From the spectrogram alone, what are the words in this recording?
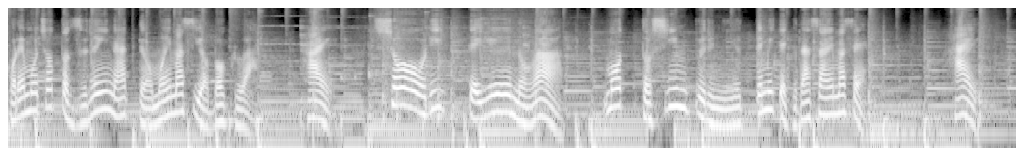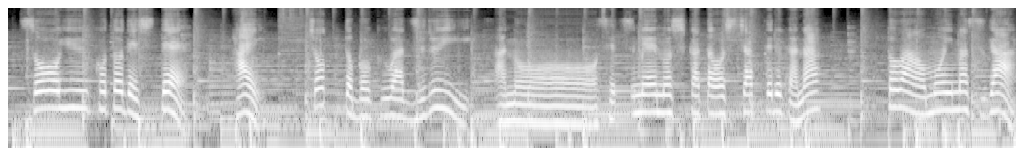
これもちょっとずるいなって思いますよ僕は。はい。勝利っていうのがもっとシンプルに言ってみてくださいませ。はい。そういうことでしてはい。ちょっと僕はずるいあのー、説明の仕方をしちゃってるかなとは思いますが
